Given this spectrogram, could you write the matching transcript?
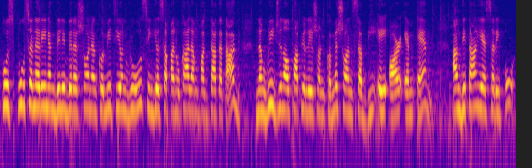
Puspusa na rin ang deliberasyon ng Committee on Rules hinggil sa panukalang pagtatatag ng Regional Population Commission sa BARMM. Ang detalye sa report.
